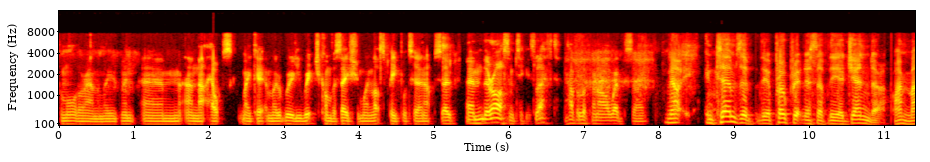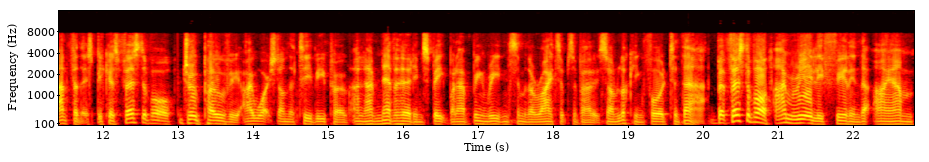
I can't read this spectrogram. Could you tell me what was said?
from all around the movement, um, and that helps make it a really rich conversation when lots of people turn up. So um, there are some tickets left. Have a look on our website. Now, in terms of the appropriateness of the agenda, I'm mad for this because first of all, Drew Povey, I watched on the TV program, and I've never heard him speak, but I've been reading some of the write-ups about it, so I'm looking forward to that. But first of all, I'm really feeling that I am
